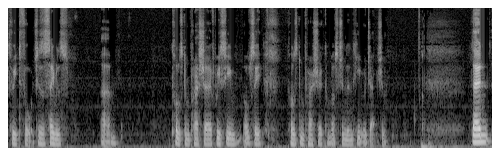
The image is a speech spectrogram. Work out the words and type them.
3 to 4, which is the same as um, constant pressure if we assume, obviously, constant pressure, combustion and heat rejection. Then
